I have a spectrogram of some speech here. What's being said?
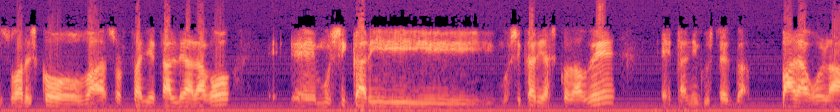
izugarrizko ba, sortzaile taldea dago e, musikari musikari asko daude eta nik uste ba, badagola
